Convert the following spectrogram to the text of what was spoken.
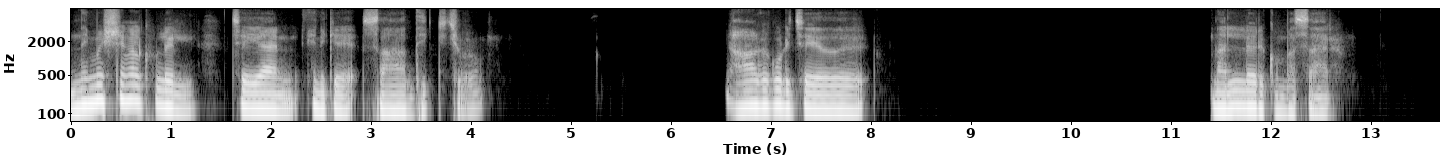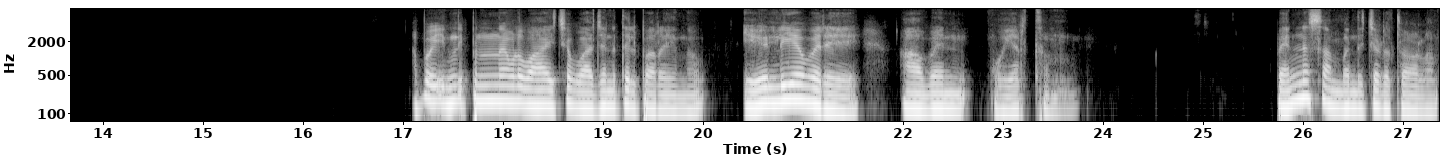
നിമിഷങ്ങൾക്കുള്ളിൽ ചെയ്യാൻ എനിക്ക് സാധിച്ചു. ആകെ കൂടി ചെയ്തത് നല്ലൊരു കുംഭസാരം അപ്പോൾ ഇന്ന് ഇപ്പം നമ്മൾ വായിച്ച വചനത്തിൽ പറയുന്നു എളിയവരെ അവൻ ഉയർത്തും. അപ്പം എന്നെ സംബന്ധിച്ചിടത്തോളം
